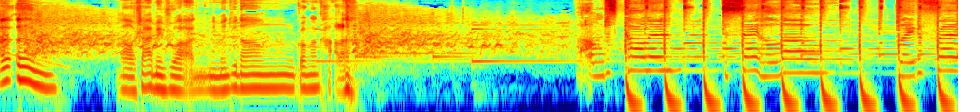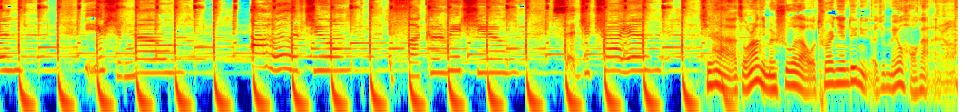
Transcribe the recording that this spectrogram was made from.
嗯嗯，啊，我啥也没说啊，你们就当刚刚卡了。其实啊，总让你们说的，我突然间对女的就没有好感了，知道吗？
